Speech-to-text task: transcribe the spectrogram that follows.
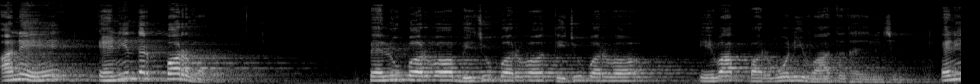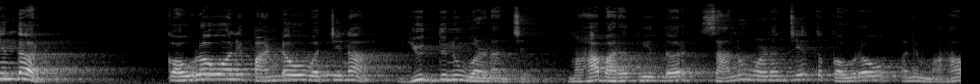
અને એની અંદર પર્વ, પહેલું પર્વ, બીજું પર્વ, ત્રીજું પર્વ, એવા પર્વોની વાત થયેલી છે. એની અંદર કૌરવો અને પાંડવો વચ્ચેના યુદ્ધનું વર્ણન છે. મહાભારતની અંદર શાનું વર્ણન છે તો કૌરવ અને મહા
